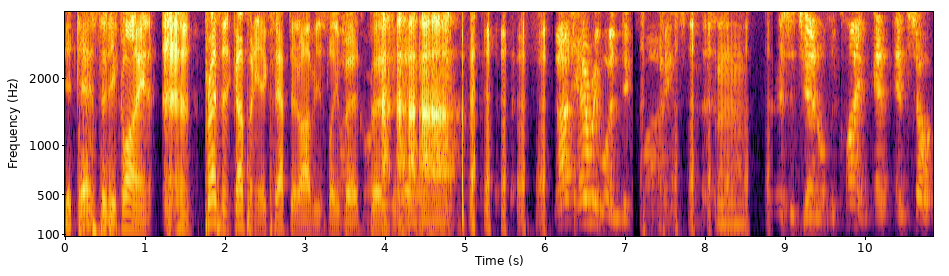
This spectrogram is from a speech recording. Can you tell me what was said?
it tends to decline. Present company accepted, obviously, but but uh, not everyone declines. Mm. there is a general decline, and and so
